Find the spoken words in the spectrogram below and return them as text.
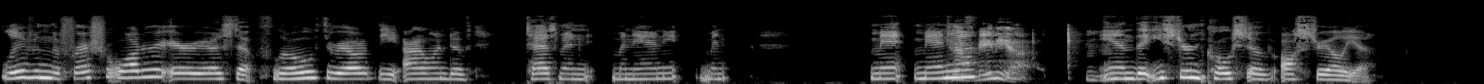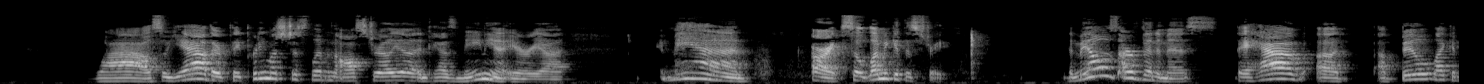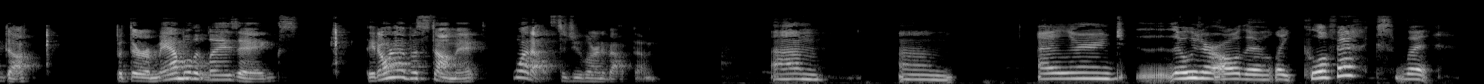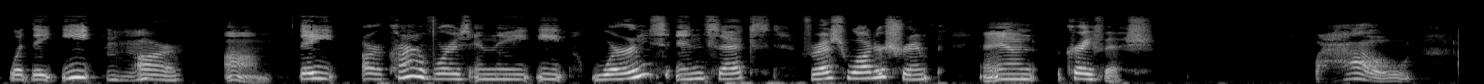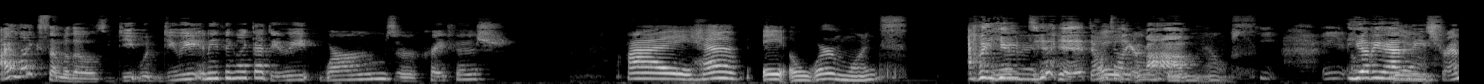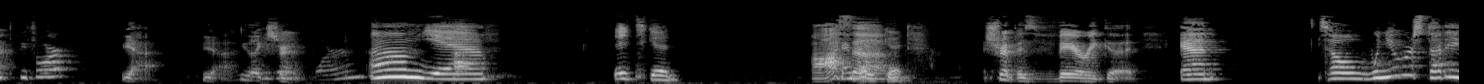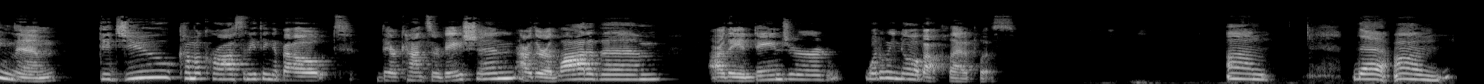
live in the freshwater areas that flow throughout the island of Tasman, Manani, Man, Man, Mania Tasmania. Mhm. and the eastern coast of Australia. Wow. So yeah, they they pretty much just live in the Australia and Tasmania area. Man. All right. So let me get this straight. The males are venomous. They have a, a bill like a duck, but they're a mammal that lays eggs. They don't have a stomach. What else did you learn about them? Um, um, I learned those are all the like cool facts, but what they eat Mhm. are um they are carnivores and they eat worms, insects, freshwater shrimp, and crayfish. Wow. I like some of those. Do you, would, do you eat anything like that? Do you eat worms or crayfish? I have ate a worm once. Oh, you did. Don't tell your mom. Else. You have you had Yeah. any shrimp before? Yeah. Yeah. You like shrimp. Um, yeah, it's good. Awesome. Shrimp is good. Shrimp is very good. And so when you were studying them, did you come across anything about their conservation? Are there a lot of them? Are they endangered? What do we know about platypus? Um, the um,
